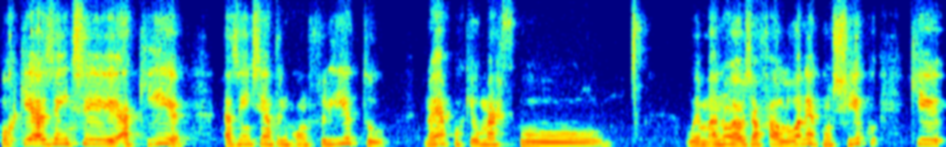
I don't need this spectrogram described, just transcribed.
Porque a gente aqui a gente entra em conflito, né? Porque o, Mar... o... o já falou, né, com o Chico, que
